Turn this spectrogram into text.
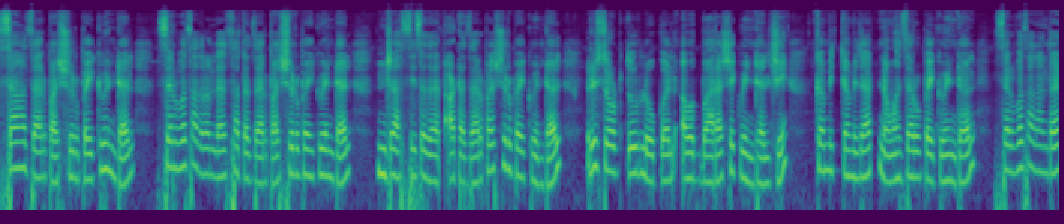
सहा हजार पाचशे रुपये क्विंटल सर्वसाधारण दर सात हजार पाचशे रुपये क्विंटल जास्तीचा दर आठ हजार पाचशे रुपये क्विंटल रिसोर्ट तूर लोकल अवक बाराशे क्विंटलची कमीत कमी दर नऊ हजार रुपये क्विंटल सर्वसाधारण दर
